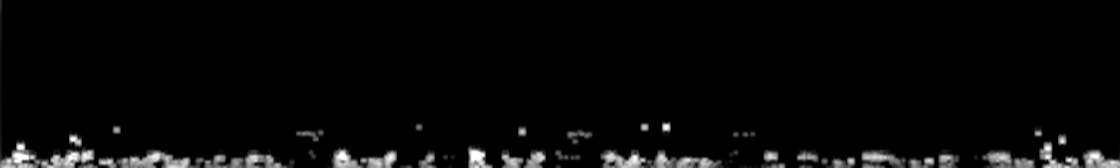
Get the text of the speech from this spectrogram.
一般情况下把这个时间要 N 个时间就叫什么？让你回转时，但同时呢，呃，也是在结束，呃，这个，这个呃，这个窗口关闭，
